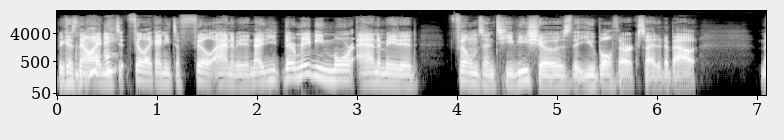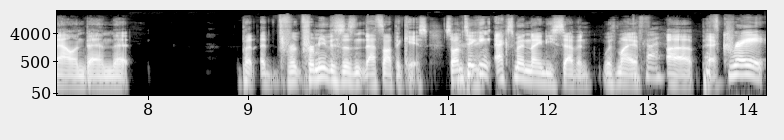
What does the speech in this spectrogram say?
because now I need to feel like I need to fill animated. Now you, there may be more animated films and TV shows that you both are excited about, Mal and Ben. That, but uh, for for me, this isn't. That's not the case. So I'm Right. taking X Men '97 with my Okay. uh, That's pick, great.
